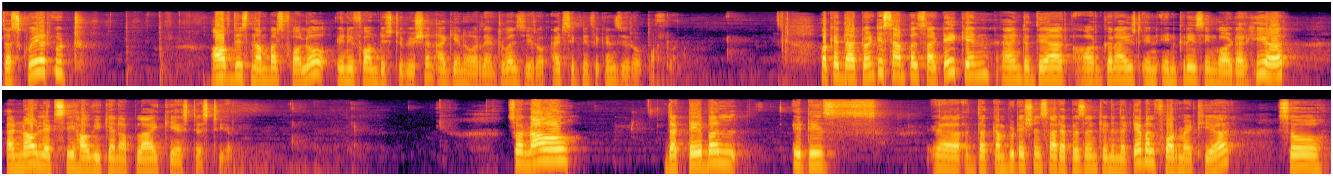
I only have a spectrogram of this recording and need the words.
the square root of these numbers follow uniform distribution again over the interval 0 at significance 0.1. Okay, the 20 samples are taken and they are organized in increasing order here and now let us see how we can apply KS test here. So now the table it is uh, the computations are represented in the table format here. So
